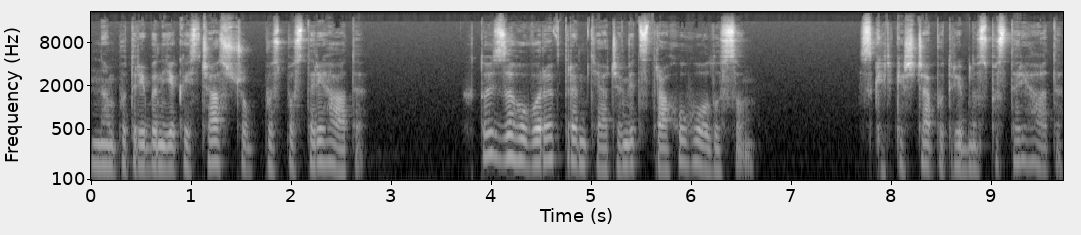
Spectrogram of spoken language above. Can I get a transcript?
Нам потрібен якийсь час, щоб поспостерігати. Хтось заговорив тремтячим від страху голосом. Скільки ще потрібно спостерігати?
